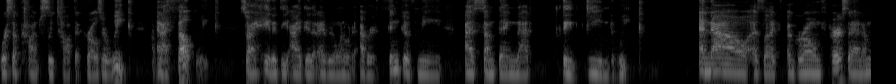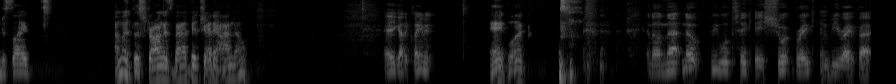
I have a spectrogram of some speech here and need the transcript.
we're subconsciously taught that girls are weak. And I felt weak. So I hated the idea that everyone would ever think of me as something that they deemed weak. And now, as like a grown person, I'm just like, I'm like the strongest bad bitch I know. Hey, you got to claim it. Ain't look. and on that note, we will take a short break and be right back.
